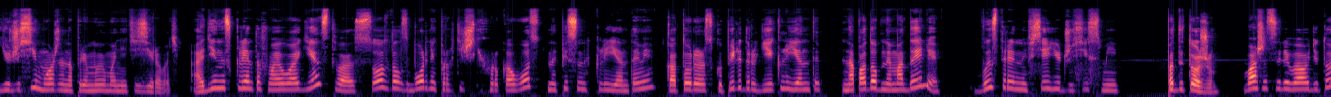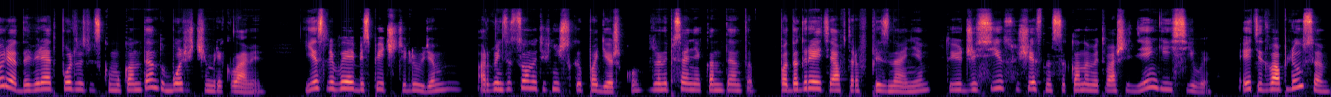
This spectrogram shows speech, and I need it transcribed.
UGC можно напрямую монетизировать. Один из клиентов моего агентства создал сборник практических руководств, написанных клиентами, которые раскупили другие клиенты. На подобной модели выстроены все UGC СМИ. Подытожу. Ваша целевая аудитория доверяет пользовательскому контенту больше, чем рекламе. Если вы обеспечите людям организационно-техническую поддержку для написания контента, подогреете авторов признанием, то UGC существенно сэкономит ваши деньги и силы. Эти два плюса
